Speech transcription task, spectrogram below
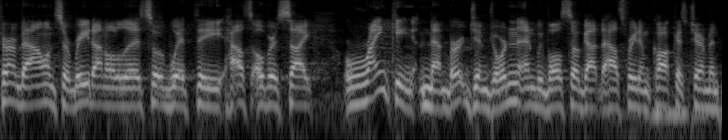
fair and balanced a read on all of this with the House Oversight ranking member, Jim Jordan, and we've also got the House Freedom Caucus chairman,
